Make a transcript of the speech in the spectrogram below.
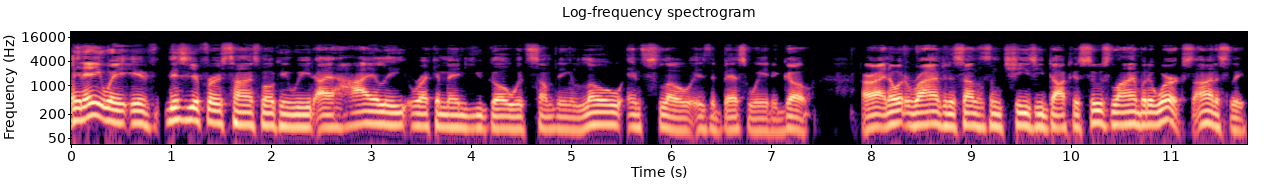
and anyway, if this is your first time smoking weed, I highly recommend you go with something low and slow is the best way to go. All right. I know it rhymes and it sounds like some cheesy Dr. Seuss line, but it works, honestly.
